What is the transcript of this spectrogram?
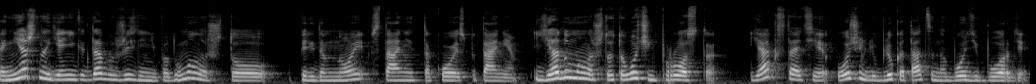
Конечно, я никогда бы в жизни не подумала, что передо мной встанет такое испытание. Я думала, что это очень просто. Я, кстати, очень люблю кататься на бодиборде.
